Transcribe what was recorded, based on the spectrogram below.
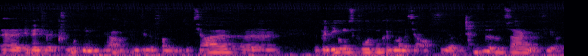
Äh, eventuell Quoten, ja, im Sinne von Sozialbelegungsquoten äh, könnte man das ja auch für Betriebe sozusagen oder für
